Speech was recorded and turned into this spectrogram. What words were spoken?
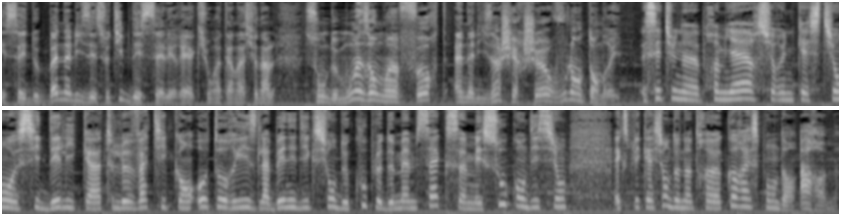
essaye de banaliser ce type d'essai. Les réactions internationales sont de moins en moins fortes, analyse un chercheur, vous l'entendrez. C'est une première sur une question aussi délicate. Le Vatican autorise la bénédiction de couples de même sexe, mais sous condition. Explication de notre correspondant à Rome.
